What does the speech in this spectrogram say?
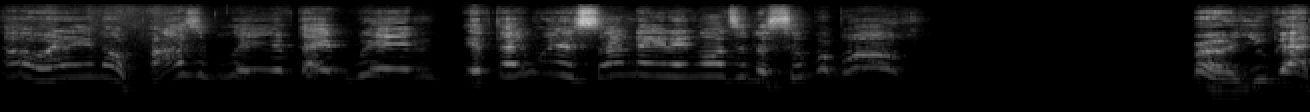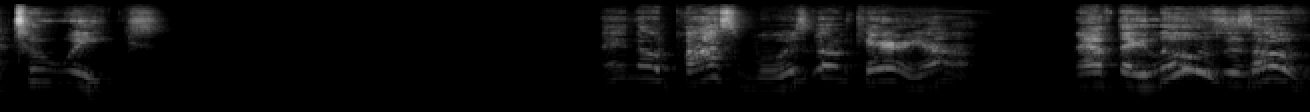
Oh, it ain't no possibly. If they win, if they win Sunday, they going to the Super Bowl. Bro, you got two weeks. Ain't no possible. It's gonna carry on. Now, if they lose, it's over.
